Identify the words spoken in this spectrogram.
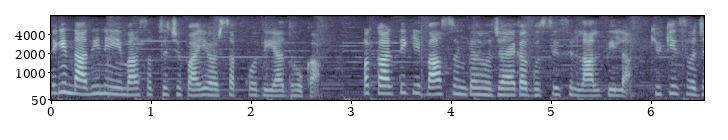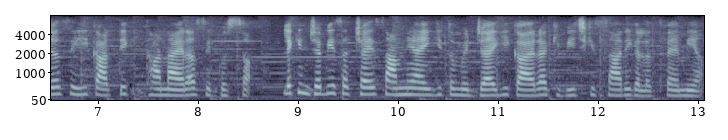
लेकिन दादी ने ये बात सबसे छुपाई और सबको दिया धोखा। और कार्तिक ये बात सुनकर हो जाएगा गुस्से से लाल पीला, क्योंकि इस वजह से ही कार्तिक था नायरा से गुस्सा। लेकिन जब ये सच्चाई सामने आएगी तो मिट जाएगी कायरा के बीच की सारी गलत फहमियाँ।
